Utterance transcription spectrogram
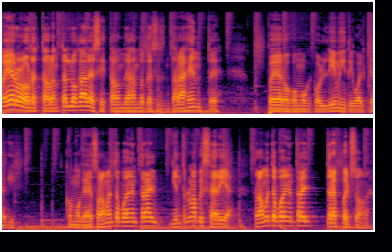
Pero los restaurantes locales sí estaban dejando que se sentara gente, pero como que con límite, igual que aquí. Como que solamente pueden entrar, yo entro a una pizzería, solamente pueden entrar tres personas.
